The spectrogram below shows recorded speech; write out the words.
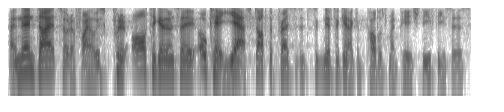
And then diet soda finally. Let's put it all together and say, okay, yeah, stop the presses. It's significant? I can publish my PhD thesis.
